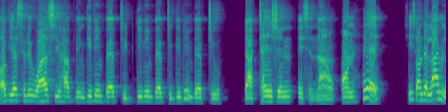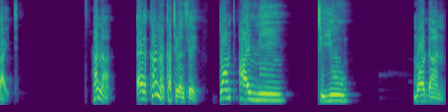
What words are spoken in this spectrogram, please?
Obviously once you have been giving birth to giving birth to giving birth to the attention is now on her. She's on the limelight. Hannah elkanah ka kyerɛ no sɛ don't i mean to you more than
